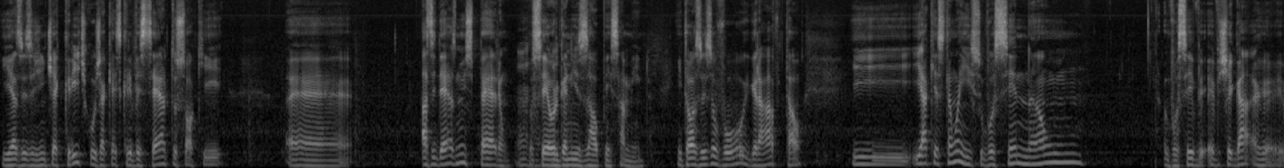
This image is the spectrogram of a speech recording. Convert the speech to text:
e às vezes a gente é crítico, já quer escrever certo, só que é, as ideias não esperam uhum. você organizar o pensamento. Então, às vezes eu vou e gravo e tal. E, e a questão é isso, você não... Você chegar... É,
